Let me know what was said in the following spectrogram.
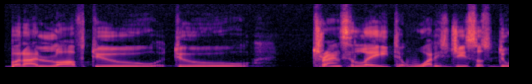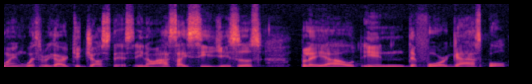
but I love to, to translate what is Jesus doing with regard to justice, you know, as I see Jesus play out in the four gospel.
